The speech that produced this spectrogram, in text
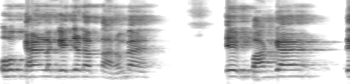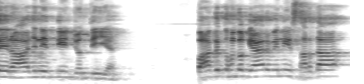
ਉਹ ਕਹਿਣ ਲੱਗੇ, ਜਿਹੜਾ ਧਰਮ ਹੈ, ਇਹ ਪੱਗ ਹੈ ਤੇ ਰਾਜਨੀਤੀ ਜੁੱਤੀ ਹੈ। ਪੱਗ ਤੋਂ ਬਗੈਰ ਵੀ ਨਹੀਂ ਸਰਦਾ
